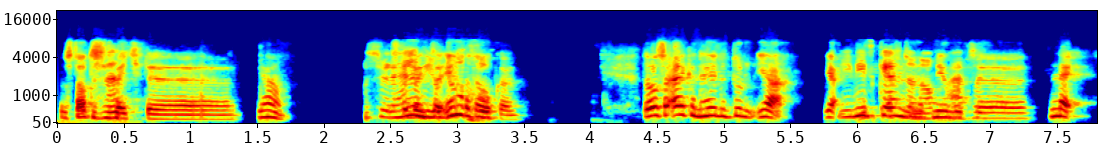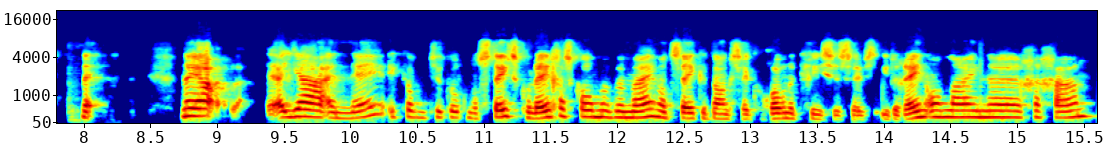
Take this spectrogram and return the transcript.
Dus dat is een beetje de, ja. Dat is een hele nieuwe doelgroep. Dat was eigenlijk een hele doel, ja. ja die je niet kende nog het, uh, nee, nee. Nou ja, eh, ja en nee. Ik heb natuurlijk ook nog steeds collega's komen bij mij. Want zeker dankzij de coronacrisis heeft iedereen online uh, gegaan.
